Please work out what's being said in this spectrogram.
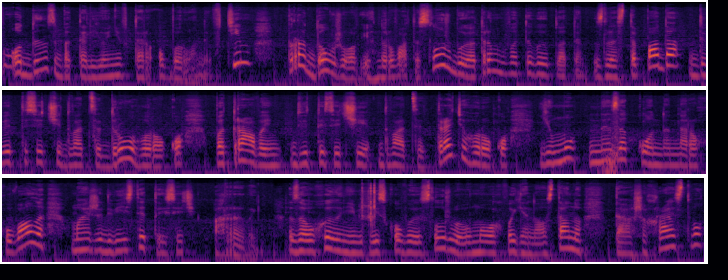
в один з батальйонів тероборони. Втім, продовжував ігнорувати службу і отримувати виплати з листопада 2022 року по травень 2023 року йому незаконно нарахували майже 200 тисяч гривень. За ухилення від військової служби в умовах воєнного стану та шахрайство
